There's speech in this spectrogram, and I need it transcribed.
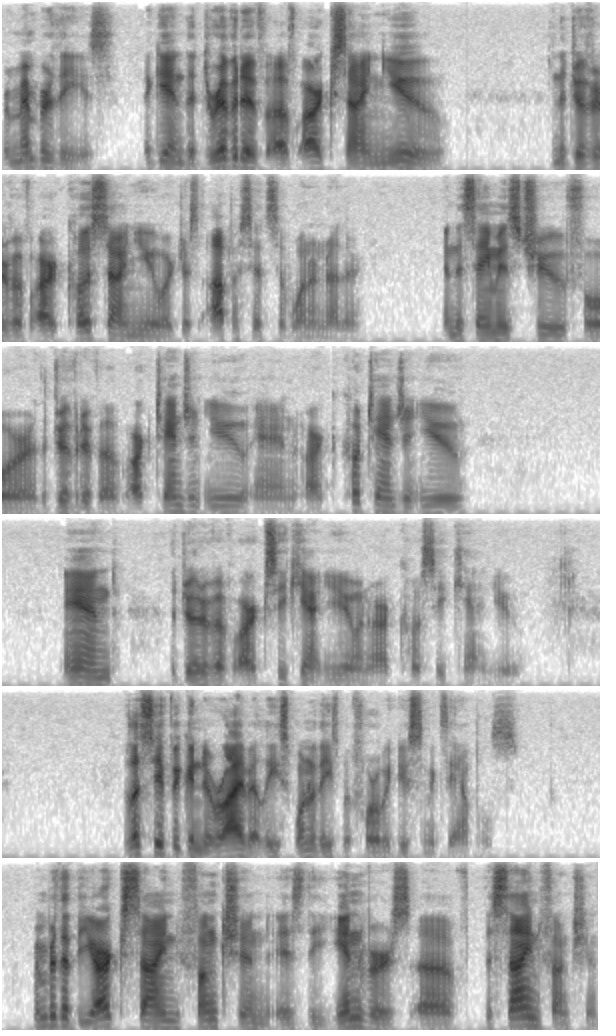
remember these. Again the derivative of arc sine u and the derivative of arc cosine u are just opposites of one another. And the same is true for the derivative of arctangent u and arccotangent u, and the derivative of arcsecant u and arccosecant u. But let's see if we can derive at least one of these before we do some examples. Remember that the arc arcsine function is the inverse of the sine function.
